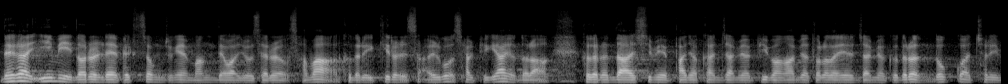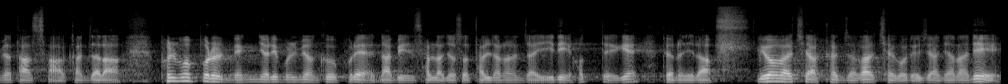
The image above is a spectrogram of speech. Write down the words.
내가 이미 너를 내 백성 중에 망대와 요새를 삼아 그들의 길을 알고 살피게 하였노라. 그들은 나 심히 반역한 자며 비방하며 돌아다니는 자며 그들은 녹과 철이며 다 사악한 자라. 풀무불을 맹렬히 불면 그 불에 나비 살라져서 단련하는 자의 일이 헛되게 되느니라. 이와 같이 악한 자가 제 거되지 아니하나니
